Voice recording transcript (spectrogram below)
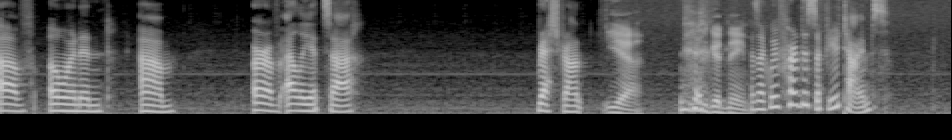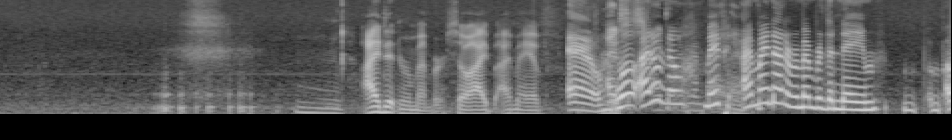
of Owen and um or of Elliot's uh restaurant. Yeah. It's a good name. I was like, we've heard this a few times. I didn't remember, so I I may have. Oh, I well, just- I I don't didn't know. Maybe either. I might not have remembered the name, b- b-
